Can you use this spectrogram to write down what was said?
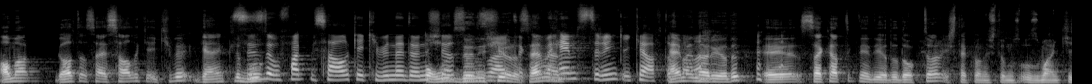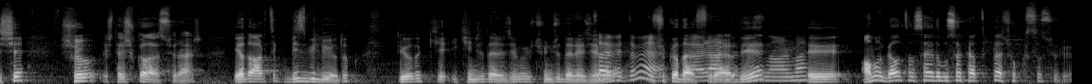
Ama Galatasaray sağlık ekibi genellikle bu Siz de ufak bir sağlık ekibine dönüşüyorsunuz dönüşüyoruz. artık. Hemen- Hamstring iki hafta Hemen falan. arıyorduk. Ee, sakatlık ne diyordu doktor? İşte konuştuğumuz uzman kişi. Şu işte şu kadar sürer. Ya da artık biz biliyorduk. Diyorduk ki ikinci derece mi, üçüncü derece mi? Tabii, değil mi? Şu kadar sürer diye. normal. Ee, ama Galatasaray'da bu sakatlıklar çok kısa sürüyor.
